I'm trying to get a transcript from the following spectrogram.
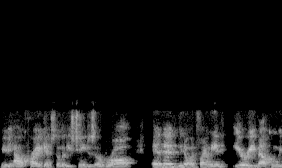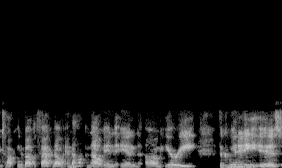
maybe outcry against some of these changes overall. And then, you know, and finally in Erie, Malcolm, we talking about the fact now, now in, in um, Erie, the community is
